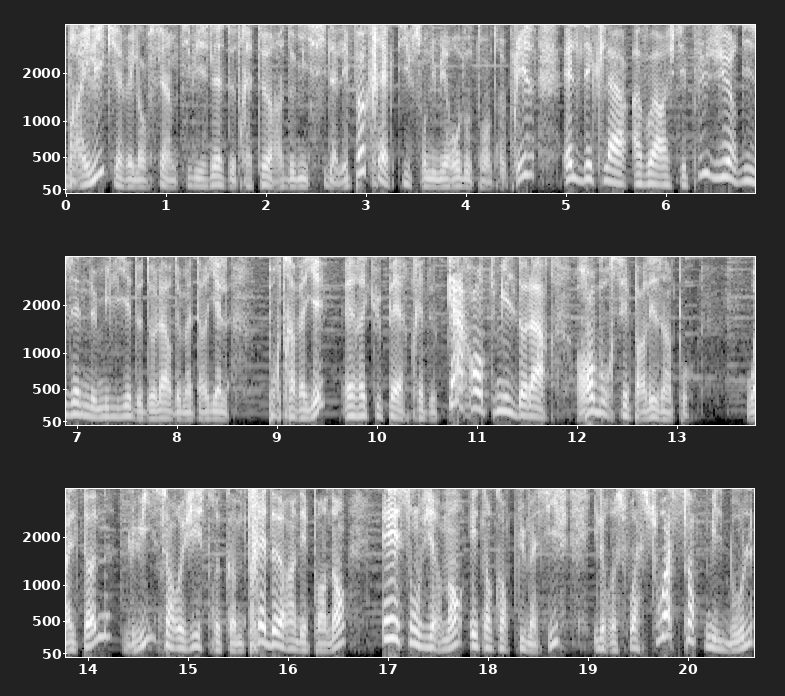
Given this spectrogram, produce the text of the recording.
Briley, qui avait lancé un petit business de traiteur à domicile à l'époque, réactive son numéro d'auto-entreprise. Elle déclare avoir acheté plusieurs dizaines de milliers de dollars de matériel pour travailler. Elle récupère près de 40 000 dollars remboursés par les impôts. Walton, lui, s'enregistre comme trader indépendant et son virement est encore plus massif. Il reçoit 60 000 boules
